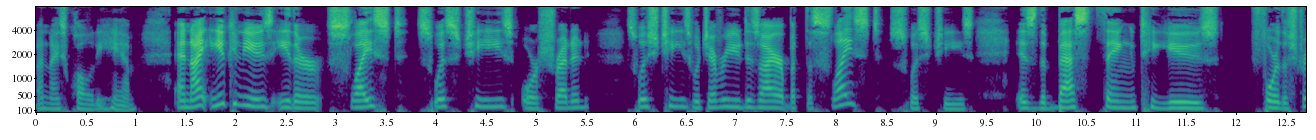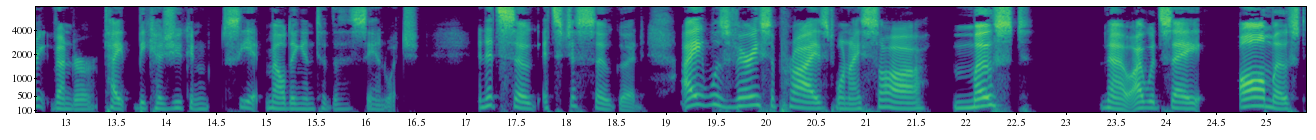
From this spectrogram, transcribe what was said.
a nice quality ham and i you can use either sliced swiss cheese or shredded swiss cheese whichever you desire but the sliced swiss cheese is the best thing to use for the street vendor type because you can see it melding into the sandwich and it's so it's just so good. I was very surprised when I saw most no, I would say almost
